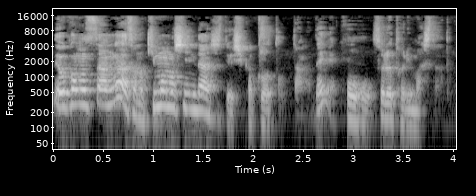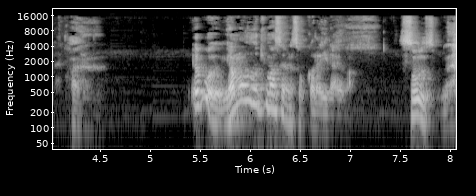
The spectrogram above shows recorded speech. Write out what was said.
で、岡本さんがその着物診断士という資格を取ったので、ほうほう。それを取りましたとか。はい。やっぱ山ほど来ますよね、そこから依頼は。そうですよね。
